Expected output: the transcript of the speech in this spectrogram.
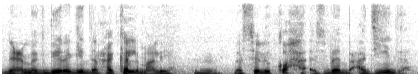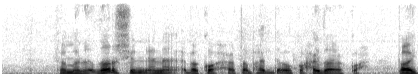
نعمة كبيرة جدا هتكلم عليها. بس للكحة أسباب عديدة فما نقدرش إن أنا أبقى كحة. طب هات دواء كحه يضيع الكحة. طيب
